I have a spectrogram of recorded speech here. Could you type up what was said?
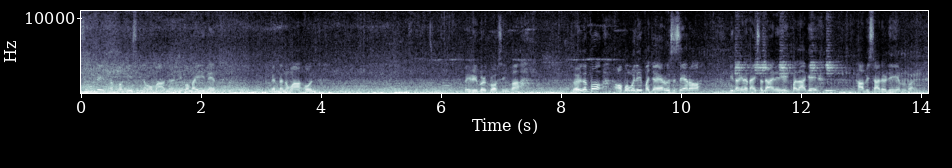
sulit ang pagising ng umaga. Hindi pa mainit. Ganda ng ahon. May river crossing pa. So yun lang po. Ako po muli, Pajaero Cicero. Kita-kita tayo sa daanan palagi. Happy Saturday everybody.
